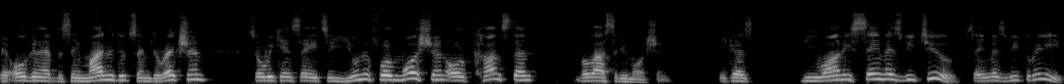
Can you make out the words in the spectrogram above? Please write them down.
They're all gonna have the same magnitude, same direction. So we can say it's a uniform motion or constant velocity motion because V1 is same as V2, same as V3,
